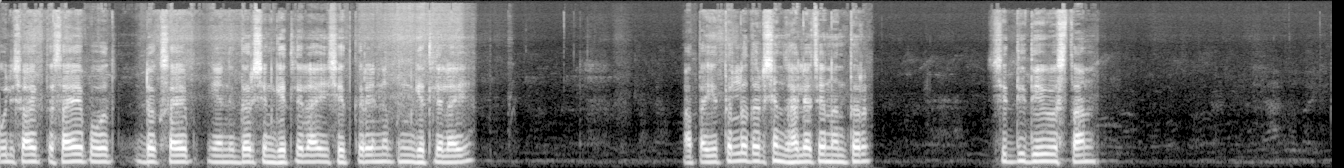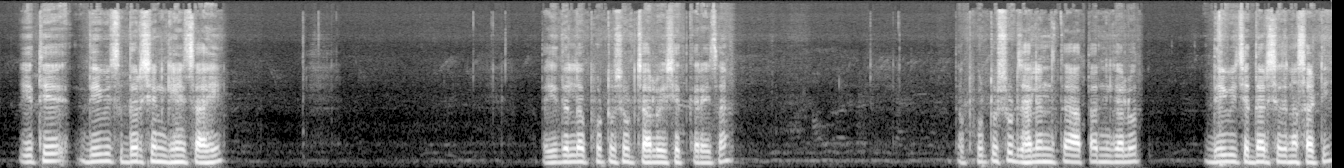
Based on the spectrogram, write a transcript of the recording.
पोलीस आयुक्त साहेब व डग साहेब यांनी दर्शन घेतलेलं आहे शेतकऱ्यांनी पण घेतलेलं आहे. आता इतरलं दर्शन झाल्याच्यानंतर सिद्धी देवस्थान येथे देवीचं दर्शन घ्यायचं आहे. इथलं फोटोशूट चालू आहे शेतकऱ्याचा. तर फोटोशूट झाल्यानंतर आता निघालो देवीच्या दर्शनासाठी.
